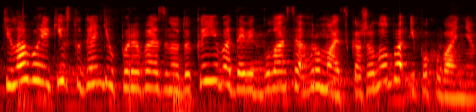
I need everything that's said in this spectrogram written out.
Тіла вояків студентів перевезено до Києва, де відбулася громадська жалоба і поховання.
